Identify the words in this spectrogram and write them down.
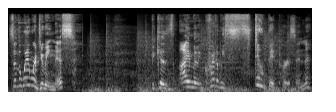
So the way we're doing this, because I'm an incredibly stupid person,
